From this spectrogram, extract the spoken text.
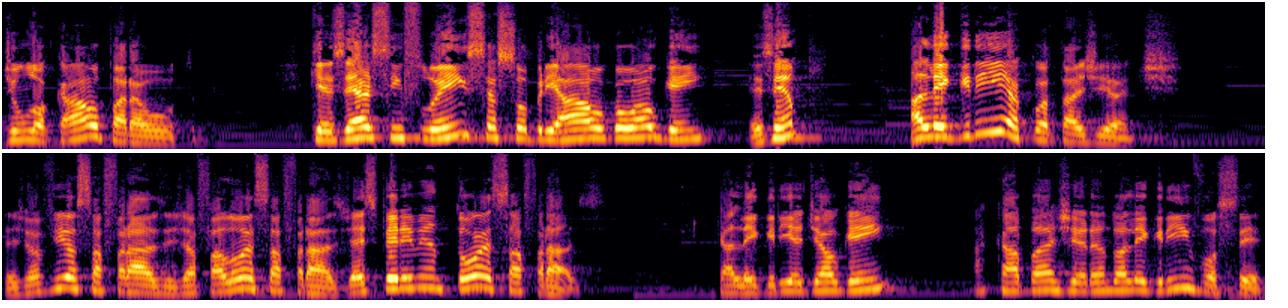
de um local para outro, que exerce influência sobre algo ou alguém. Exemplo: alegria contagiante. Você já ouviu essa frase, já falou essa frase, já experimentou essa frase. Que a alegria de alguém acaba gerando alegria em você.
